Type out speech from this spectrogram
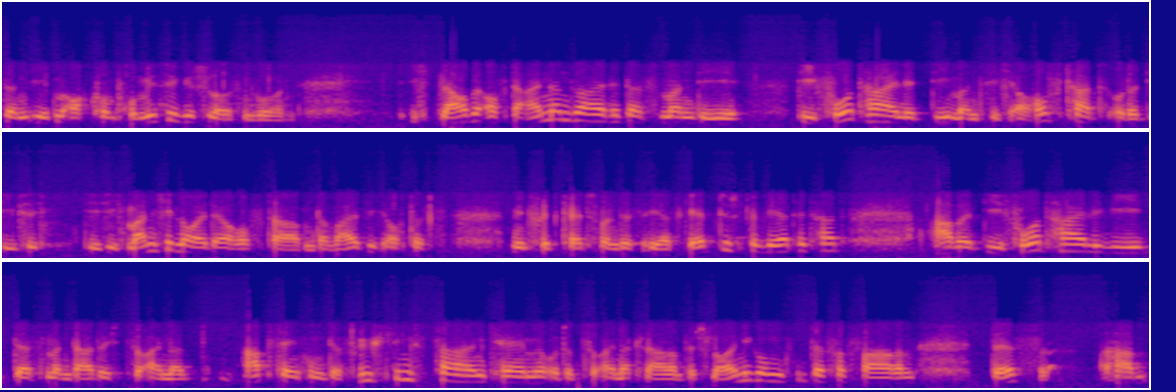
dann eben auch Kompromisse geschlossen wurden. Ich glaube auf der anderen Seite, dass man die, die Vorteile, die man sich erhofft hat oder die sich die sich manche Leute erhofft haben. Da weiß ich auch, dass Winfried Kretschmann das eher skeptisch bewertet hat. Aber die Vorteile, wie dass man dadurch zu einer Absenkung der Flüchtlingszahlen käme oder zu einer klaren Beschleunigung der Verfahren, das haben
